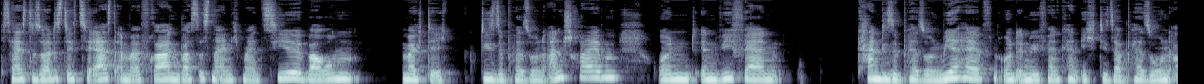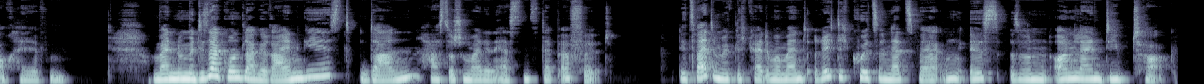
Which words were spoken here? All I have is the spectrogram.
Das heißt, du solltest dich zuerst einmal fragen, was ist denn eigentlich mein Ziel? Warum möchte ich diese Person anschreiben? Und inwiefern kann diese Person mir helfen und inwiefern kann ich dieser Person auch helfen? Und wenn du mit dieser Grundlage reingehst, dann hast du schon mal den ersten Step erfüllt. Die zweite Möglichkeit im Moment richtig cool zu netzwerken ist so ein Online Deep Talk.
